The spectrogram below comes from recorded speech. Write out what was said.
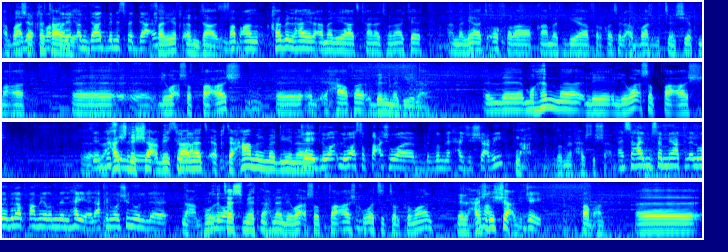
العباس هذا يعتبر طريق القتالية. أمداد بالنسبة لداعش طريق أمداد. طبعا قبل هاي العمليات كانت هناك عمليات أخرى قامت بها فرقة العباس بالتنسيق مع آه، آه، لواء 16 آه، الإحاطة بالمدينة. المهمة للواء 16 آه، زين، بس الحشد الشعبي. كانت اقتحام المدينة. جيد لواء لواء 16 هو ضمن الحج الشعبي؟ نعم ضمن الحشد الشعبي. هسه هاي المسميات الألوية بالأرقام هي ضمن الهيئة لكن هو شنو نعم هو اللواء. تسميتنا إحنا لواء 16 قوة التركمان للحشد أها، الشعبي. جيد. طبعا. آه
